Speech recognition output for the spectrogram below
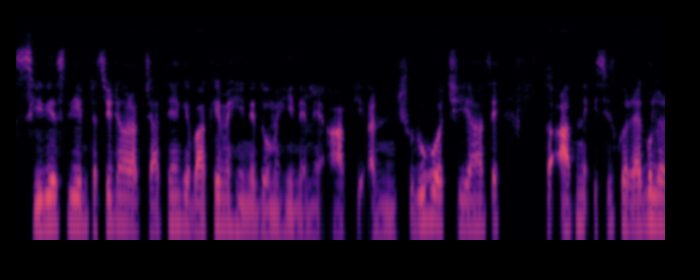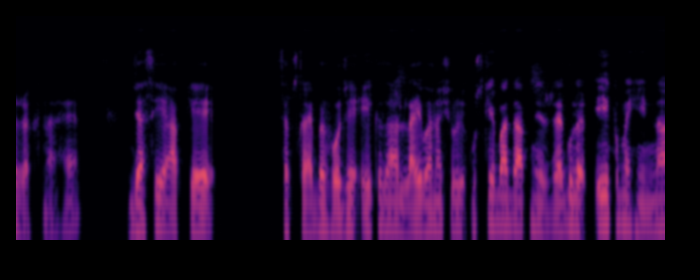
सीरियसली इंटरेस्टेड हैं और आप चाहते हैं कि वाकई महीने, दो महीने में आपकी अर्निंग शुरू हो अच्छी यहाँ से तो आपने इस चीज़ को रेगुलर रखना है। जैसे ही आपके सब्सक्राइबर हो जाए, एक हज़ार लाइव आना शुरू उसके बाद आपने रेगुलर, एक महीना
